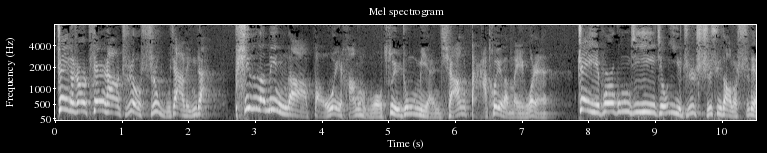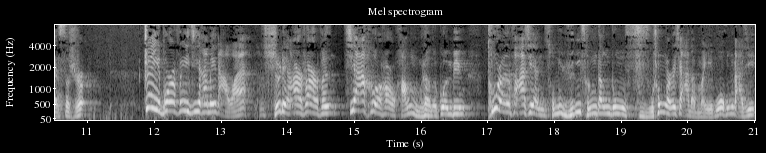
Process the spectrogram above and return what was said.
这个时候，天上只有十五架零战，拼了命的保卫航母，最终勉强打退了美国人。这一波攻击就一直持续到了十点四十。这波飞机还没打完，十点二十二分，加贺号航母上的官兵突然发现从云层当中俯冲而下的美国轰炸机，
